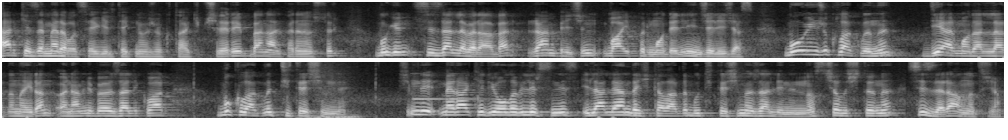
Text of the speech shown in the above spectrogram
Herkese merhaba sevgili Teknoloji Oku takipçileri. Ben Alperen Öztürk. Bugün sizlerle beraber Rampage'in Viper modelini inceleyeceğiz. Bu oyuncu kulaklığını diğer modellerden ayıran önemli bir özellik var. Bu kulaklık titreşimli. Şimdi merak ediyor olabilirsiniz. İlerleyen dakikalarda bu titreşim özelliğinin nasıl çalıştığını sizlere anlatacağım.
